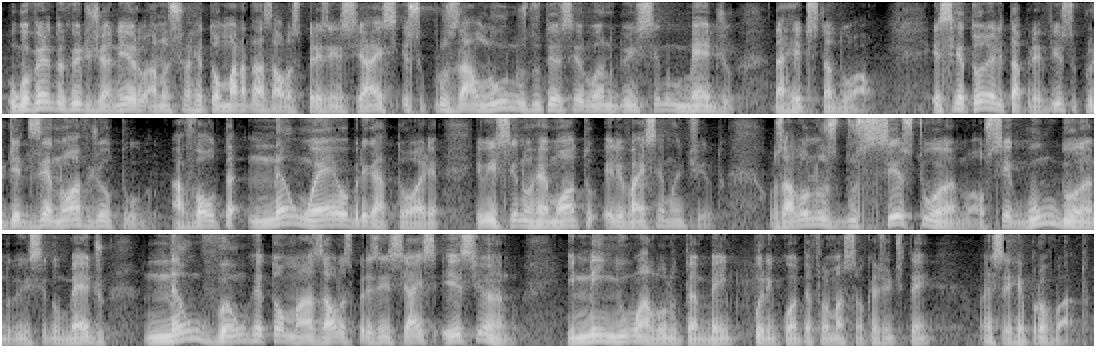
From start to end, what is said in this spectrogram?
O governo do Rio de Janeiro anunciou a retomada das aulas presenciais, isso para os alunos do terceiro ano do ensino médio da rede estadual. Esse retorno está previsto para o dia 19 de outubro. A volta não é obrigatória e o ensino remoto ele vai ser mantido. Os alunos do sexto ano ao segundo ano do ensino médio não vão retomar as aulas presenciais esse ano. E nenhum aluno também, por enquanto a informação que a gente tem, vai ser reprovado.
